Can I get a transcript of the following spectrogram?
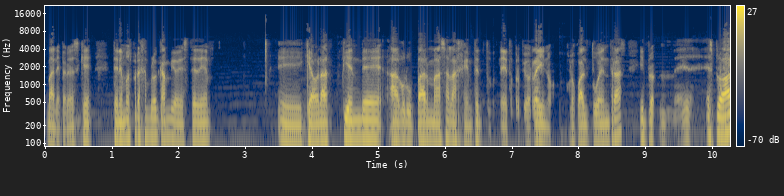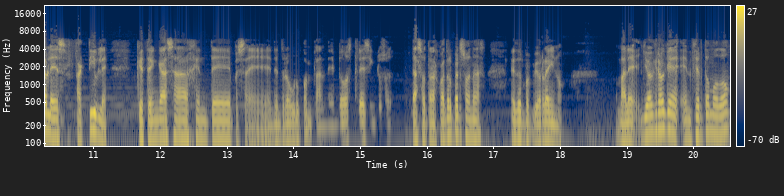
Vale, pero es que tenemos, por ejemplo, el cambio este de eh, que ahora tiende a agrupar más a la gente de tu propio reino, con lo cual tú entras y eh, es probable, es factible que tengas a gente pues, eh, dentro del grupo en plan de dos, tres, incluso las otras cuatro personas de tu propio reino. Vale, yo creo que en cierto modo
